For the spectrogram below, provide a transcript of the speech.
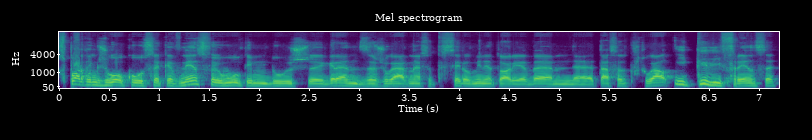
o Sporting jogou com o Sacavenense, foi o último dos eh, grandes a jogar nesta terceira eliminatória da Taça de Portugal. E que diferença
